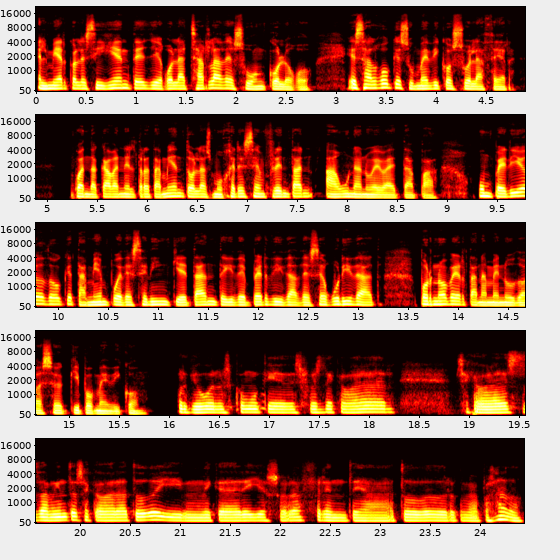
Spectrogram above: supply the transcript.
El miércoles siguiente llegó la charla de su oncólogo. Es algo que su médico suele hacer. Cuando acaban el tratamiento, las mujeres se enfrentan a una nueva etapa, un periodo que también puede ser inquietante y de pérdida de seguridad por no ver tan a menudo a su equipo médico. Porque bueno, es como que después de acabar, se acabará el tratamiento, se acabará todo y me quedaré yo sola frente a todo lo que me ha pasado.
